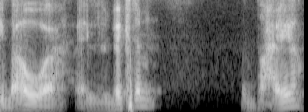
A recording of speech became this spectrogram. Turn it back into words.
يبقى هو الفيكتيم الضحية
